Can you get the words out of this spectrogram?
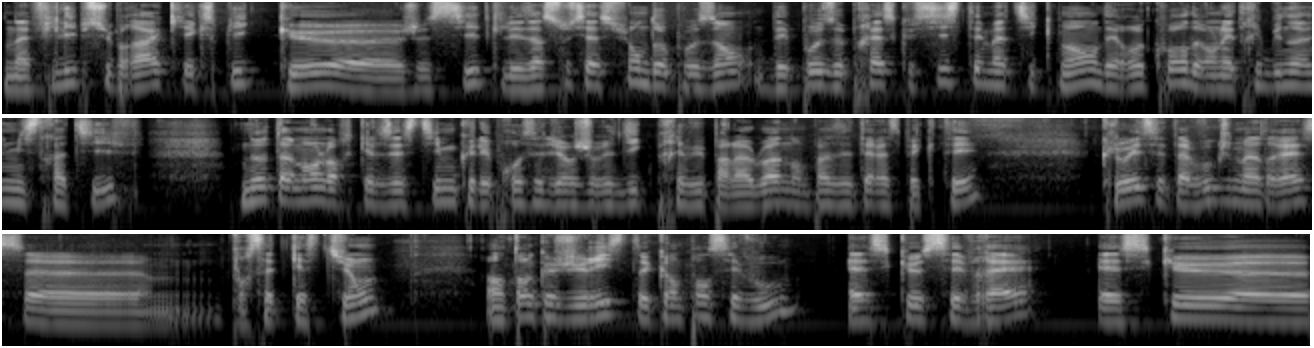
on a Philippe Subra qui explique que, je cite, les associations d'opposants déposent presque systématiquement des recours devant les tribunaux administratifs, notamment lorsqu'elles estiment que les procédures juridiques prévues par la loi n'ont pas été respectées. Chloé, c'est à vous que je m'adresse pour cette question. En tant que juriste, qu'en pensez-vous? Est-ce que c'est vrai? Est-ce que euh,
